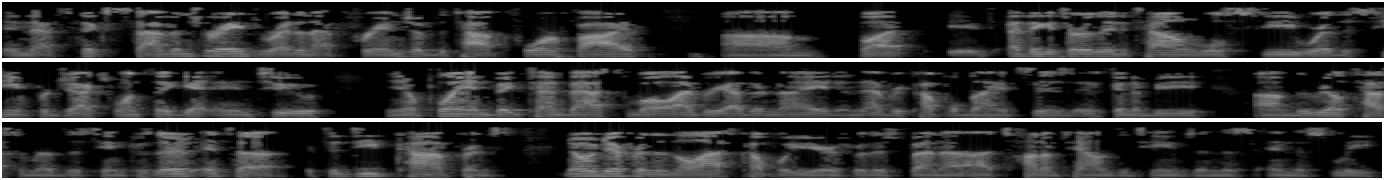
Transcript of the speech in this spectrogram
in that six, seven range, right on that fringe of the top four or five. Um, but it, I think it's early to tell, and we'll see where this team projects once they get into you know, playing Big Ten basketball every other night and every couple nights is is going to be um, the real testament of this team because it's a it's a deep conference, no different than the last couple of years where there's been a, a ton of talented teams in this in this league.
